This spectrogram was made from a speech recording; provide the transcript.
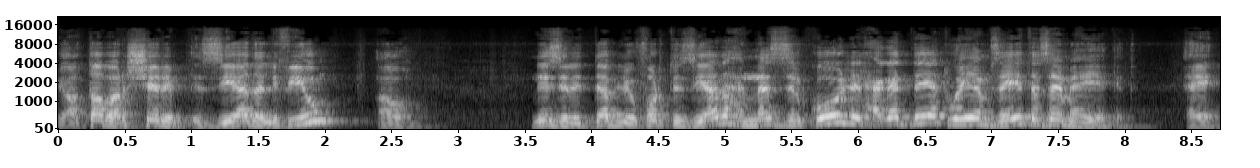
يعتبر شرب الزيادة اللي فيهم. أهو. نزل ال W 40 زيادة. هننزل كل الحاجات ديت وهي مزيتة زي ما هي كده. أهي.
